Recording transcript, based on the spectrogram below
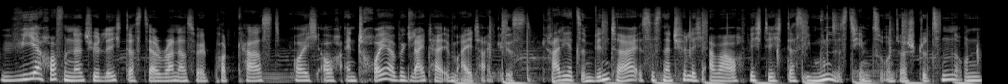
Wir hoffen natürlich, dass der Runners World Podcast euch auch ein treuer Begleiter im Alltag ist. Gerade jetzt im Winter ist es natürlich aber auch wichtig, das Immunsystem zu unterstützen und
